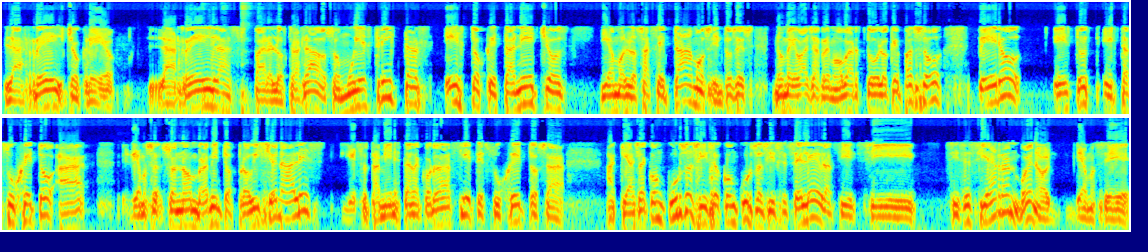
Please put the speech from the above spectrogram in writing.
las reglas, yo creo, las reglas para los traslados son muy estrictas, estos que están hechos, digamos, los aceptamos, entonces no me vaya a remover todo lo que pasó, pero esto está sujeto a, digamos, son nombramientos provisionales, y eso también está en la acordada 7, sujetos a, a que haya concursos, y esos concursos si se celebran, si, si, si se cierran, bueno, digamos, se,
